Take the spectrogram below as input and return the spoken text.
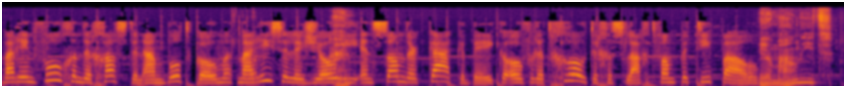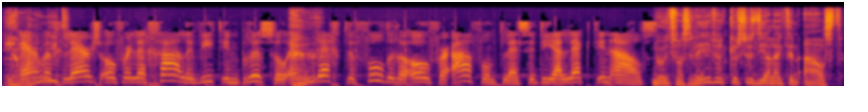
waarin volgende gasten aan bod komen: Marisele Jolie en Sander Kakenbeke over het grote geslacht van Petit Paul. Helemaal niet. Helemaal Herwig niet. Lers over legale wiet in Brussel en Huh? Brecht de Volderen over avondlessen dialect in Aalst. Nooit van zijn leven cursus dialect in Aalst.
